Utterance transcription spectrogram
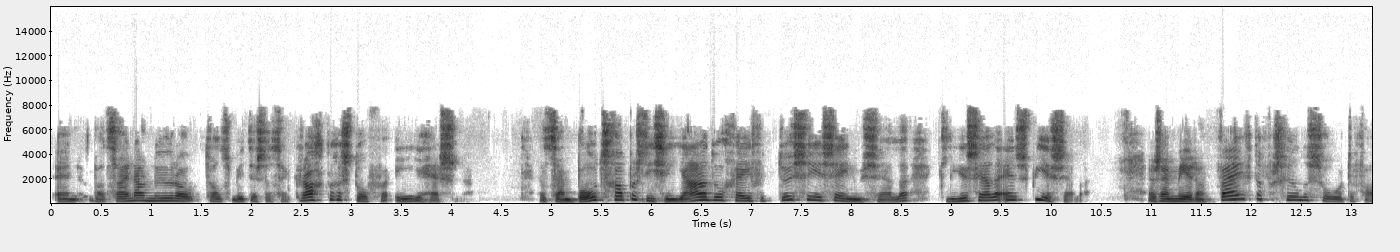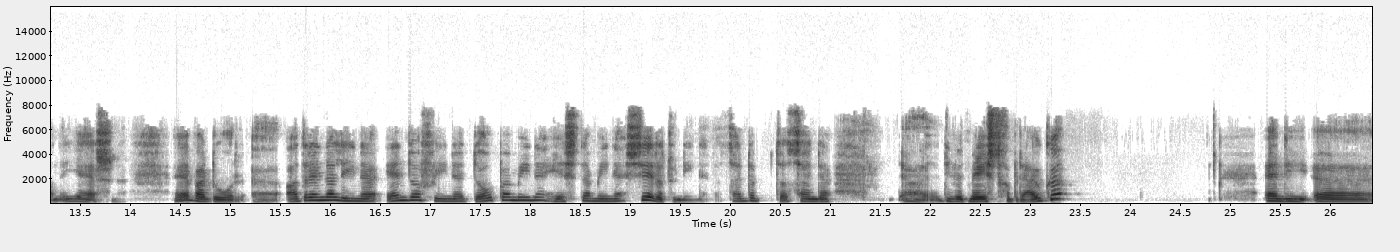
En wat zijn nou neurotransmitters? Dat zijn krachtige stoffen in je hersenen. Dat zijn boodschappers die signalen doorgeven tussen je zenuwcellen, kliercellen en spiercellen. Er zijn meer dan 50 verschillende soorten van in je hersenen, hè, waardoor uh, adrenaline, endorfine, dopamine, histamine, serotonine, dat zijn de, dat zijn de uh, die we het meest gebruiken. En die uh,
